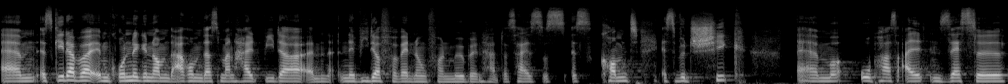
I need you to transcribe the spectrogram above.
Ähm, es geht aber im Grunde genommen darum, dass man halt wieder eine Wiederverwendung von Möbeln hat. Das heißt, es, es kommt, es wird schick ähm, Opas alten Sessel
